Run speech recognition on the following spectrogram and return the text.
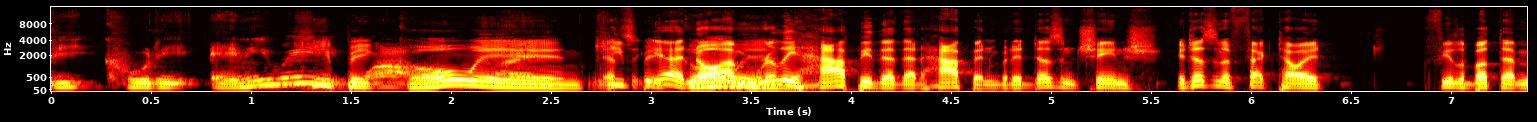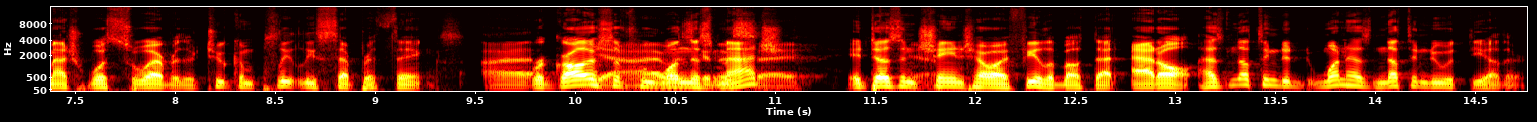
beat Cody anyway. Keep it Wow, going. That's- Keep it yeah, going. no, I'm really happy that that happened, but it doesn't change. It doesn't affect how I feel about that match whatsoever. They're two completely separate things. I- Regardless of who I won this match, say, It doesn't Yeah. change how I feel about that at all. Has nothing to one has nothing to do with the other.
